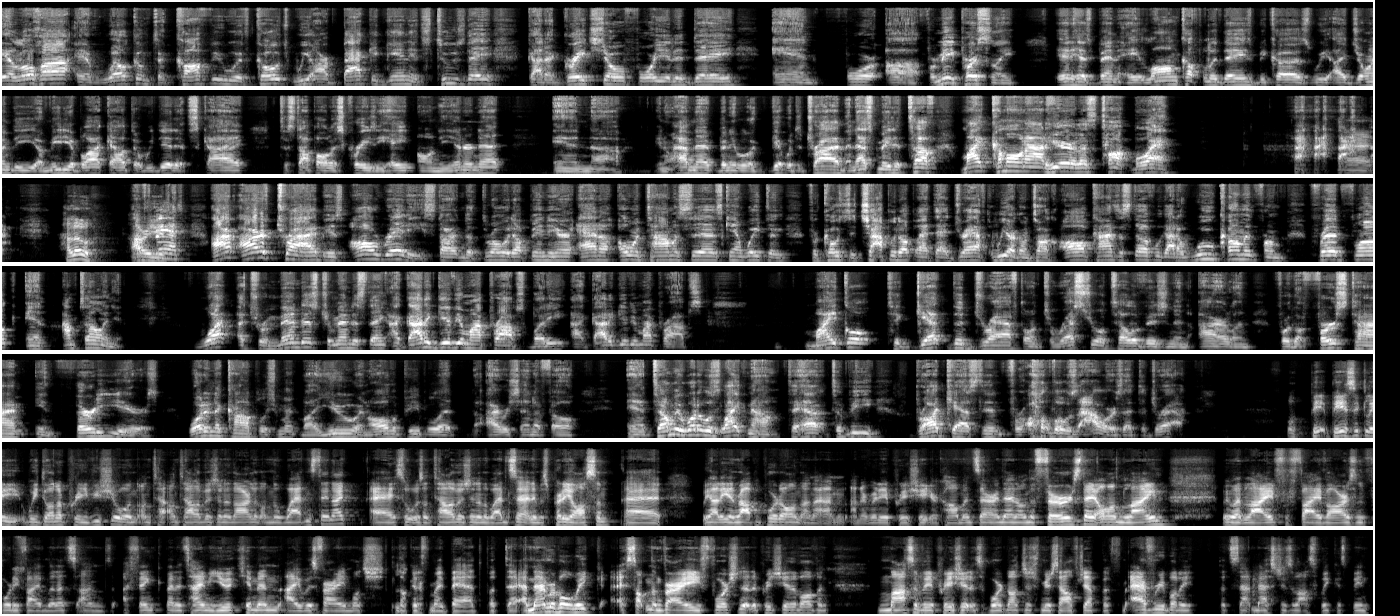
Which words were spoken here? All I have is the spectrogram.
Hey, aloha, and welcome to Coffee with Coach. We are back again. It's Tuesday. Got a great show for you today, and for uh, for me personally, it has been a long couple of days because we I joined the uh, media blackout that we did at Sky to stop all this crazy hate on the internet, and uh, you know haven't been able to get with the tribe, and that's made it tough. Mike, come on out here. Let's talk, boy. hello. How our fans, our our tribe is already starting to throw it up in here. Ada Owen Thomas says, "Can't wait to for coach to chop it up at that draft." We are going to talk all kinds of stuff. We got a woo coming from Fred Flunk, and I'm telling you, what a tremendous, tremendous thing! I got to give you my props, buddy. I got to give you my props, Michael, to get the draft on terrestrial television in Ireland for the first time in 30 years what an accomplishment by you and all the people at the Irish NFL. And tell me what it was like now to have to be broadcasting for all those hours at the draft. Well, basically, we done a preview show on on, te- on television in Ireland on the Wednesday night. Uh, so it was on television on the Wednesday, and it was pretty awesome. Uh, we had Ian Rappaport on, and, and, and I really appreciate your comments there. And then on the Thursday online, we went live for five hours and 45 minutes. And I think by the time you came in, I was very much looking for my bed. But uh, a memorable week is something I'm very fortunate and appreciative of, and massively appreciate the support, not just from yourself, Jeff, but from everybody that sent messages last week. It's been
